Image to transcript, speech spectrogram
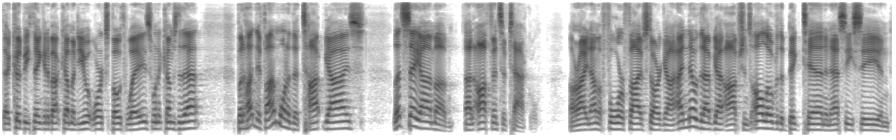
that could be thinking about coming to you. It works both ways when it comes to that. But Hutton, if I'm one of the top guys, let's say I'm a, an offensive tackle. All right, and I'm a four or five star guy. I know that I've got options all over the Big Ten and SEC, and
